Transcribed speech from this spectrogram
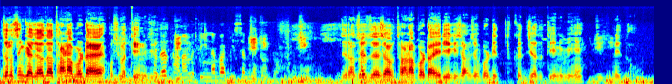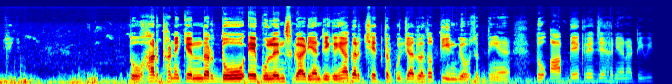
जनसंख्या ज़्यादा थाना बड़ा है उसमें तीन भी। थाना में तीन है बाकी सब जी जी में दो। जो। जैसा थाना बड़ा एरिया के हिसाब से बड़ी ज़्यादा तीन भी हैं नहीं दो तो हर थाने के अंदर दो एंबुलेंस गाड़ियाँ दी गई हैं अगर क्षेत्र कुछ ज़्यादा लगता तो तीन भी हो सकती हैं। तो आप देख रहे जय हरियाणा टीवी।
